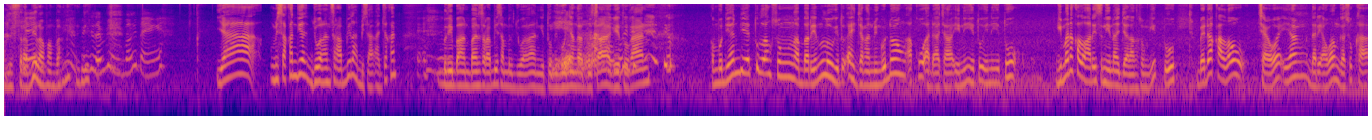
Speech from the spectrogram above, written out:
Beli serabi lama banget anjir. Bisa lebih banget tayangnya ya misalkan dia jualan serabi lah bisa aja kan. Beli bahan-bahan serabi sambil jualan gitu minggunya nggak bisa gitu kan. Kemudian dia tuh langsung ngabarin lu gitu eh jangan minggu dong aku ada acara ini itu ini itu. Gimana kalau hari Senin aja langsung gitu? Beda kalau cewek yang dari awal nggak suka.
